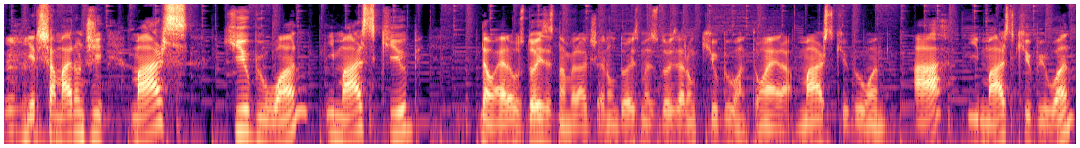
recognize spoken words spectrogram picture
Uhum. E eles chamaram de Mars Cube One e Mars Cube. Não, eram os dois, na verdade, eram dois, mas os dois eram Cube One. Então era Mars Cube One A e Mars Cube One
